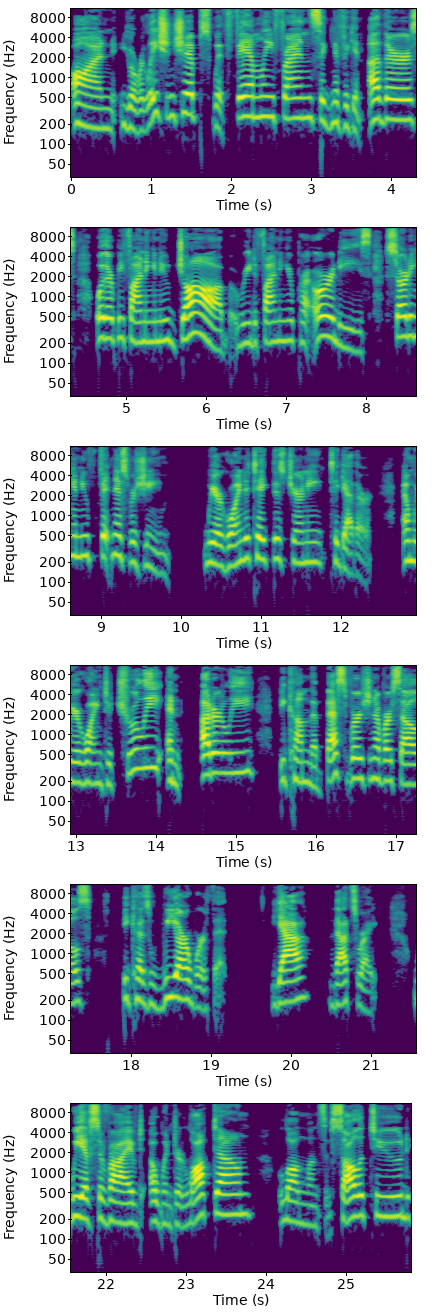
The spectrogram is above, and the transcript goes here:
on your relationships with family, friends, significant others, whether it be finding a new job, redefining your priorities, starting a new fitness regime. We are going to take this journey together and we are going to truly and utterly become the best version of ourselves because we are worth it. Yeah, that's right. We have survived a winter lockdown, long months of solitude,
